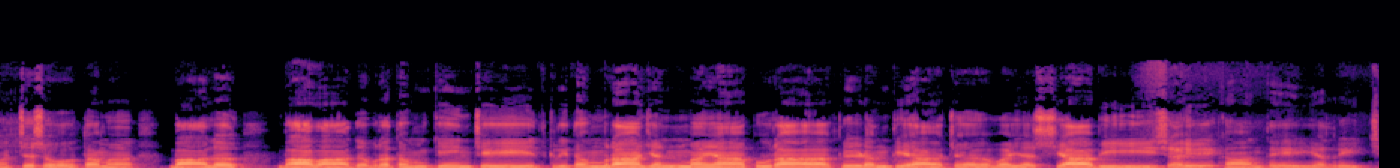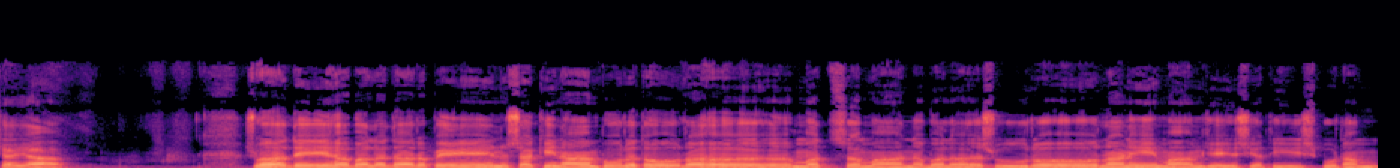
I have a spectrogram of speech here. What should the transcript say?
अचसोतम बाल भावादव्रतं किञ्चित् कृतं राजन्मया पुरा क्रीडन्त्या च वयस्याभिषहे कान्ते यदृच्छया। स्वदेहबलदर्पेण सखिनां पुरतोरः मत्समानबलशूरो रणे माँ जेष्यति स्फुटं।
